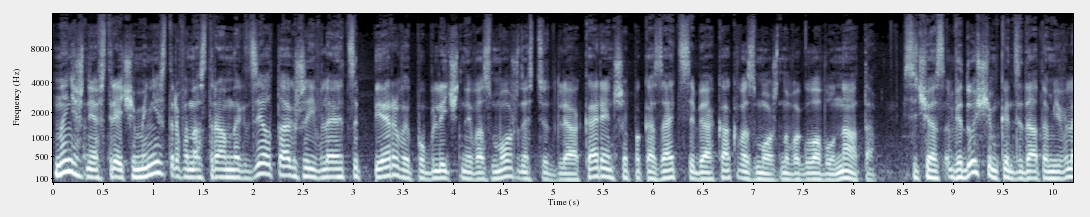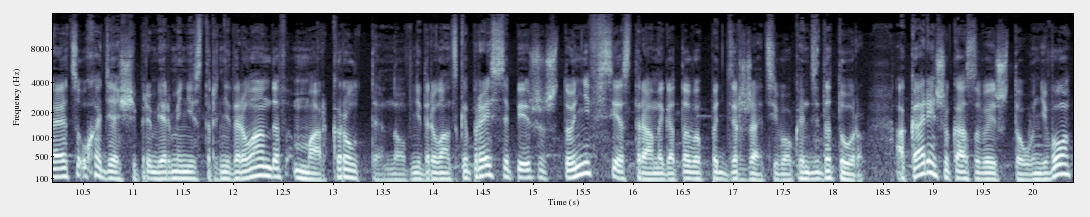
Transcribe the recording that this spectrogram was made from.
Нынешняя встреча министров иностранных дел также является первой публичной возможностью для Каринша показать себя как возможного главу НАТО. Сейчас ведущим кандидатом является уходящий премьер-министр Нидерландов Марк Рутте, но в нидерландской прессе пишут, что не все страны готовы поддержать его кандидатуру. А Каринш указывает, что у него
